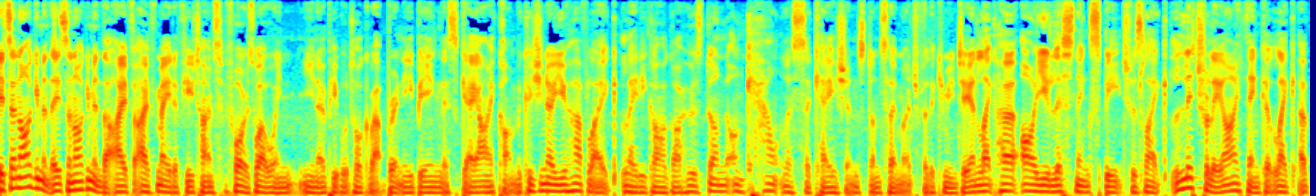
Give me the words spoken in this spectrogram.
it's an argument. It's an argument that I've I've made a few times before as well. When you know people talk about Britney being this gay icon, because you know you have like Lady Gaga, who has done on countless occasions done so much for the community, and like her "Are You Listening" speech was like literally, I think, like a,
